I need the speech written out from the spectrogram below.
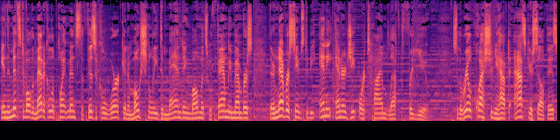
In the midst of all the medical appointments, the physical work, and emotionally demanding moments with family members, there never seems to be any energy or time left for you. So the real question you have to ask yourself is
